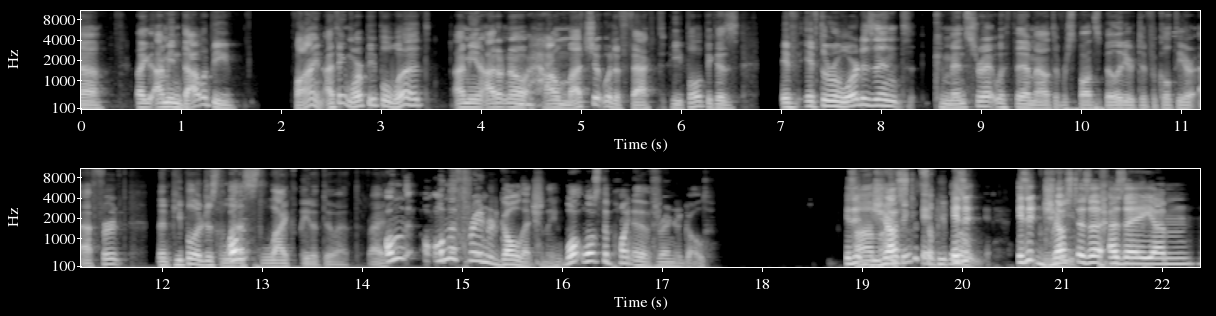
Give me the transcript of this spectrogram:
Yeah, like I mean that would be fine. I think more people would. I mean, I don't know Mhm. how much it would affect people because if if the reward isn't commensurate with the amount of responsibility or difficulty or effort, then people are just less likely to do it, right? On the, on the 300 gold, actually, what what's the point of the 300 gold? Is it Um, just so is it is it just grief. as a as a um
